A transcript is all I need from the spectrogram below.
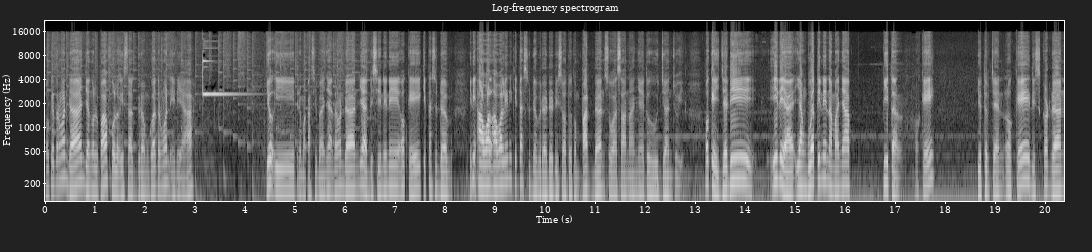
Oke teman dan jangan lupa follow Instagram gua teman ini ya. Yoi, terima kasih banyak teman dan ya di sini nih oke okay, kita sudah ini awal-awal ini kita sudah berada di suatu tempat dan suasananya itu hujan cuy. Oke, okay, jadi ini ya yang buat ini namanya Peter, oke? Okay? YouTube channel, oke, okay, Discord dan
